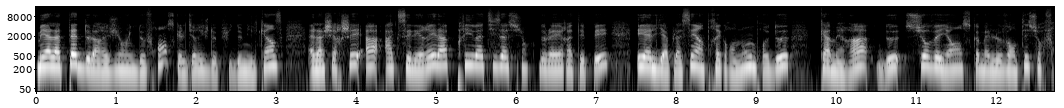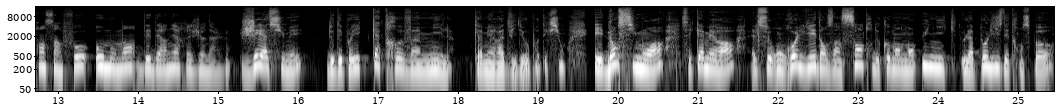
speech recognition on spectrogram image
mais à la tête de la région Île-de-France, qu'elle dirige depuis 2015, elle a cherché à accélérer la privatisation de la RATP et elle y a placé un très grand nombre de caméras de surveillance, comme elle le vantait sur France Info au moment des dernières régionales. J'ai assumé de déployer 80 000 caméras de vidéoprotection. Et dans six mois, ces caméras, elles seront reliées dans un centre de commandement unique de la police des transports.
